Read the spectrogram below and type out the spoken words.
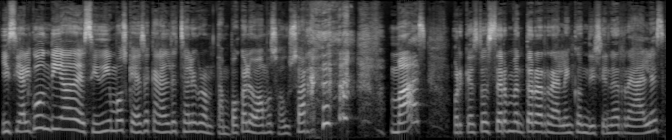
Y si algún día decidimos que ese canal de Telegram tampoco lo vamos a usar más, porque esto es ser mentora real en condiciones reales,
